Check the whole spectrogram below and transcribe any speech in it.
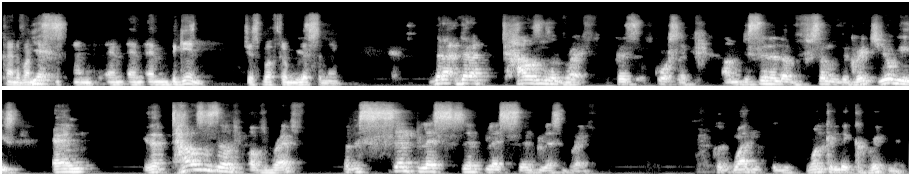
kind of understand yes. and, and, and, begin just both from yes. listening? There are, there are thousands of breaths because, of course, like, I'm descendant of some of the great yogis, and there are thousands of, of breath, but the simplest, simplest, simplest breath, because one, one can make commitment,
